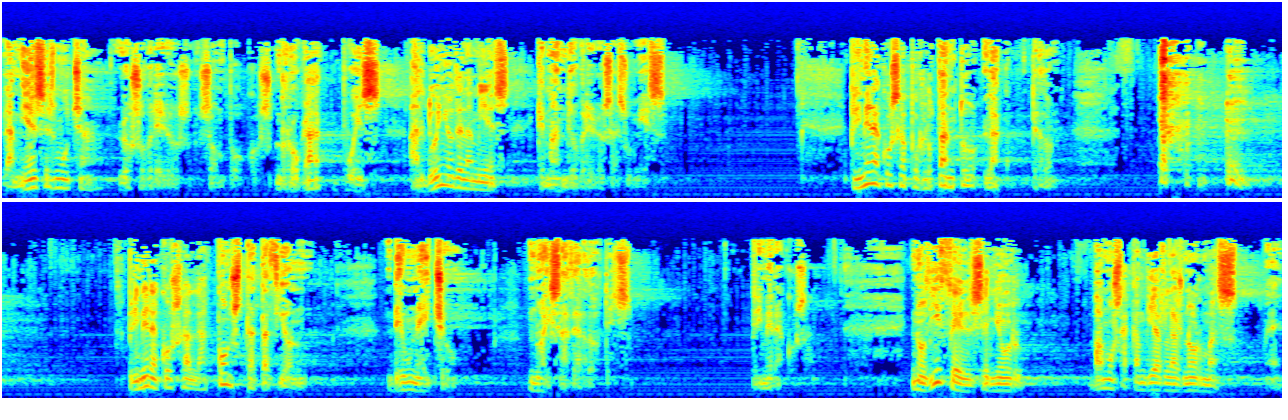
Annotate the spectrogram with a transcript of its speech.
La mies es mucha, los obreros son pocos. Rogad, pues, al dueño de la mies que mande obreros a su mies. Primera cosa, por lo tanto, la, perdón, Primera cosa, la constatación de un hecho. No hay sacerdotes. Primera cosa. No dice el Señor, vamos a cambiar las normas, ¿eh?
